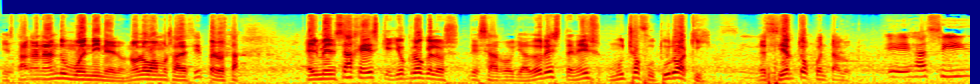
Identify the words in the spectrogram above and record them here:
y está ganando un buen dinero. No lo vamos a decir, pero está. El mensaje es que yo creo que los desarrolladores tenéis mucho futuro aquí. ¿Es cierto? Cuéntalo Es así,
